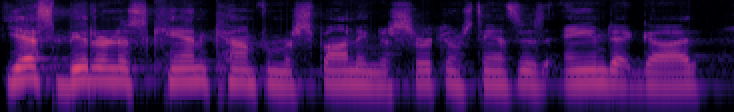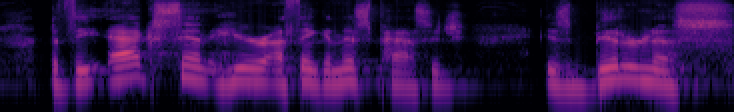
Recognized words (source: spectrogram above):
Yes, bitterness can come from responding to circumstances aimed at God, but the accent here, I think, in this passage is bitterness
